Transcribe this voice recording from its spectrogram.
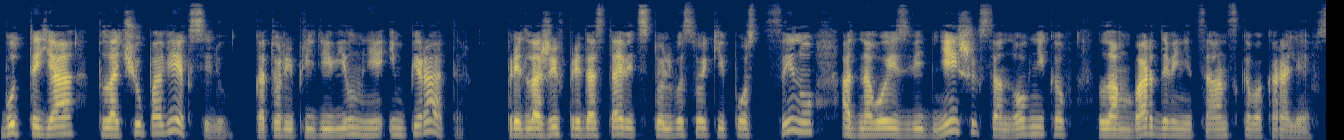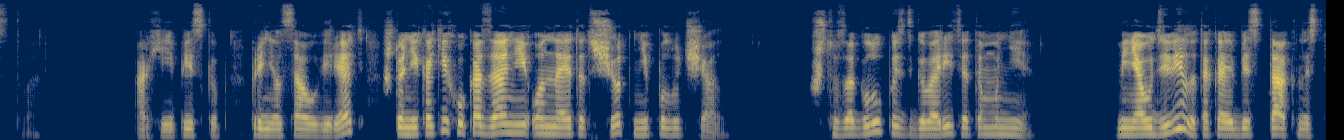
будто я плачу по векселю, который предъявил мне император предложив предоставить столь высокий пост сыну одного из виднейших сановников ломбардо-венецианского королевства. Архиепископ принялся уверять, что никаких указаний он на этот счет не получал. Что за глупость говорить это мне? Меня удивила такая бестактность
